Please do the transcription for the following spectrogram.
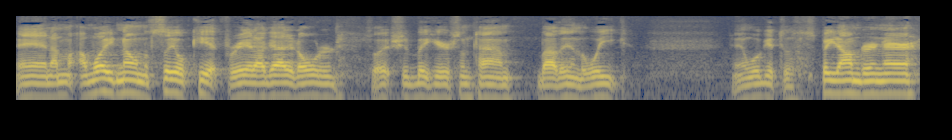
And I'm, I'm waiting on the seal kit for it. I got it ordered, so it should be here sometime by the end of the week. And we'll get the speedometer in there.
